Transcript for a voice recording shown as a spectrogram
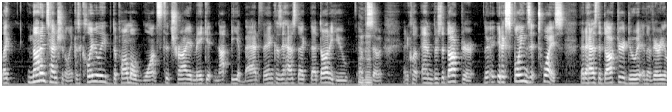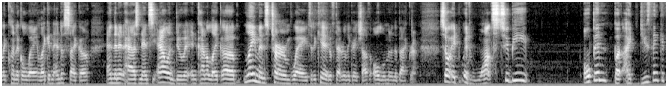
like not intentionally? Because clearly De Palma wants to try and make it not be a bad thing because it has that that Donahue mm-hmm. episode and clip, and there's the doctor. It explains it twice that it has the doctor do it in a very like clinical way, like in the end of Psycho. And then it has Nancy Allen do it in kind of like a layman's term way to the kid with that really great shot of the old woman in the background. So it, it wants to be open, but I do think it,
